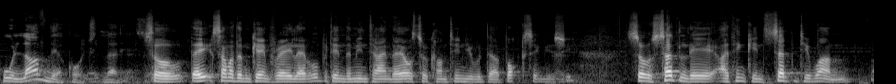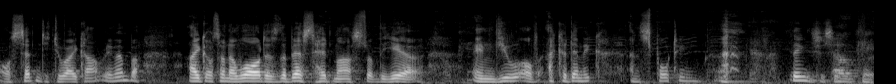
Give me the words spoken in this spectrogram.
who love their coach, that is. So they, some of them came for A level, but in the meantime, they also continued with their boxing, you see. So suddenly, I think in 71 or 72, I can't remember, I got an award as the best headmaster of the year in view of academic and sporting things, you see. Okay.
